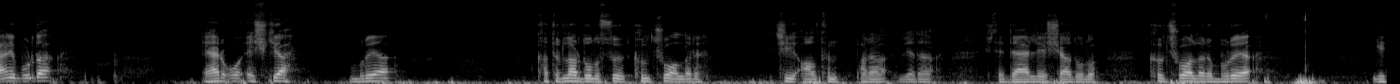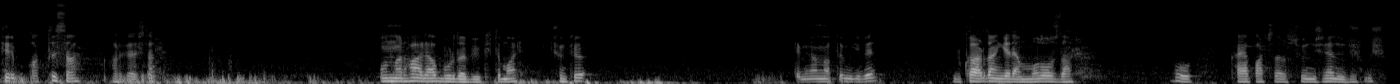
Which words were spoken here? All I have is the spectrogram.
Yani burada eğer o eşkıya buraya katırlar dolusu kıl çuvalları içi altın para ya da işte değerli eşya dolu kıl çuvalları buraya getirip attıysa arkadaşlar onlar hala burada büyük ihtimal. Çünkü demin anlattığım gibi yukarıdan gelen molozlar bu kaya parçaları suyun içine de düşmüş.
